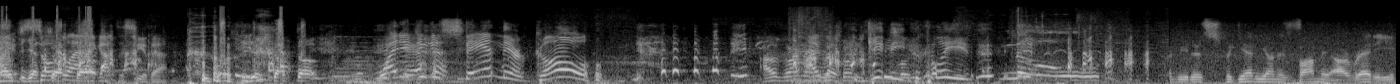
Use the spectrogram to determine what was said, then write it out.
I'm Toasty so sucked glad I got to see that. Toasty gets sucked up. Why did you just stand there? Go! I was wondering I go, give me, please! No! There's spaghetti on his vomit already.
